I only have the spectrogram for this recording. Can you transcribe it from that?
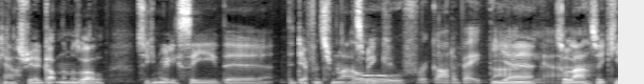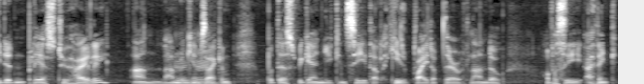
Piastri had gotten them as well. So you can really see the the difference from last oh, week. Oh, forgot about that. Yeah. So last week he didn't place too highly, and Lando came mm-hmm. second. But this weekend you can see that like he's right up there with Lando. Obviously, I think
